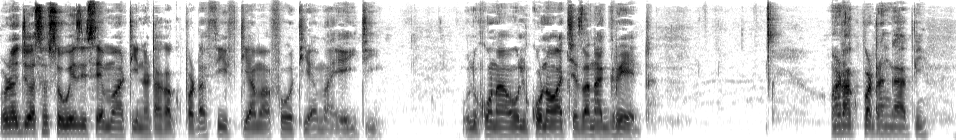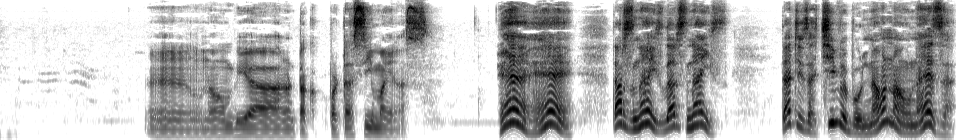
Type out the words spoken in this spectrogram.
Unajua sasa huwezi sema ati nataka kupata 50 ama 40 ama 80 ulikuwa ulikuwa unawacheza na grade. Unataka kupata ngapi? Uh, unaambia nataka kupata c minus. Yeah, yeah. that's nice that's nice. That is achievable. Naona unaweza.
